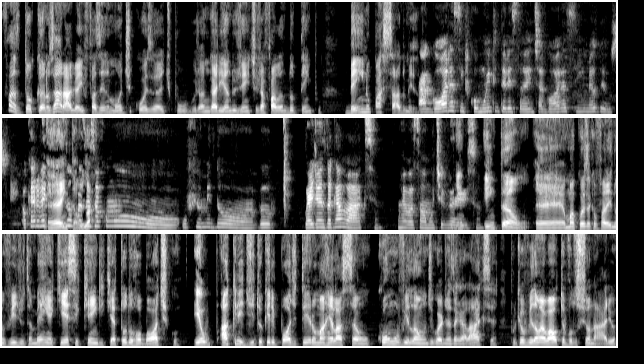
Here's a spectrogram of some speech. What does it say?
faz, tocando zaralho aí, fazendo um monte de coisa, tipo, angariando gente, já falando do tempo bem no passado mesmo. Agora sim ficou muito interessante. Agora sim, meu Deus. Eu quero ver o é, que então, fazer lá... isso com o, o filme do, do Guardiões da Galáxia em relação ao multiverso. Então, é, uma coisa que eu falei no vídeo também é que esse Kang, que é todo robótico, eu acredito que ele pode ter uma relação com o vilão de Guardiões da Galáxia, porque o vilão é o alto evolucionário,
